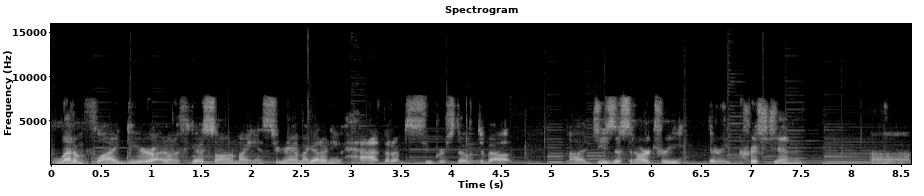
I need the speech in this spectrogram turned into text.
Let Them Fly gear. I don't know if you guys saw on my Instagram. I got a new hat that I'm super stoked about. Uh, Jesus and Archery. They're a Christian uh,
